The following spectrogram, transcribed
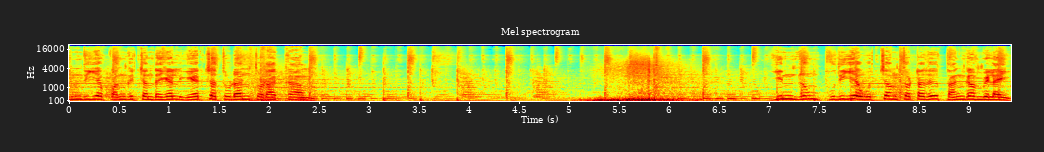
இந்திய பங்குச் சந்தைகள் ஏற்றத்துடன் தொடக்கம். இன்றும் புதிய உச்சம் தொட்டது தங்கம் விலை.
